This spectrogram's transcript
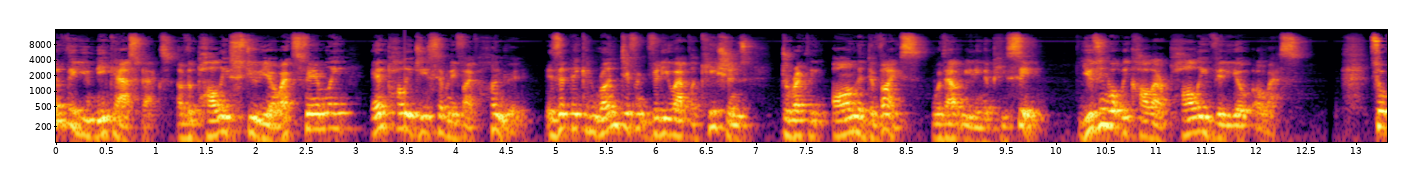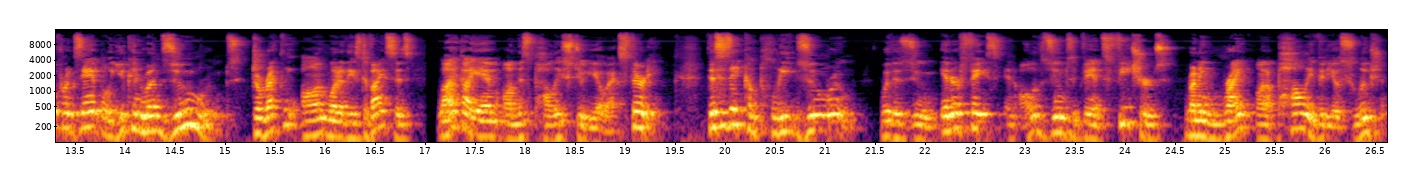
of the unique aspects of the Poly Studio X family and Poly G7500 is that they can run different video applications directly on the device without needing a PC, using what we call our Poly Video OS. So for example, you can run Zoom rooms directly on one of these devices like I am on this Poly Studio X30. This is a complete Zoom room with a Zoom interface and all of Zoom's advanced features running right on a Poly video solution.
